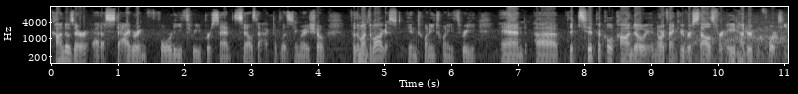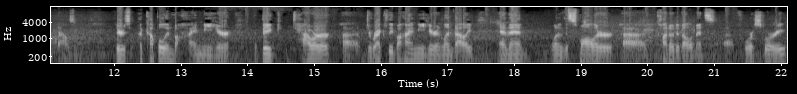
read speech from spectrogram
Condos are at a staggering 43% sales to active listing ratio for the month of August in 2023. And uh, the typical condo in North Vancouver sells for 814,000. There's a couple in behind me here, the big tower uh, directly behind me here in Lynn Valley, and then one of the smaller uh, condo developments, uh, four story,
